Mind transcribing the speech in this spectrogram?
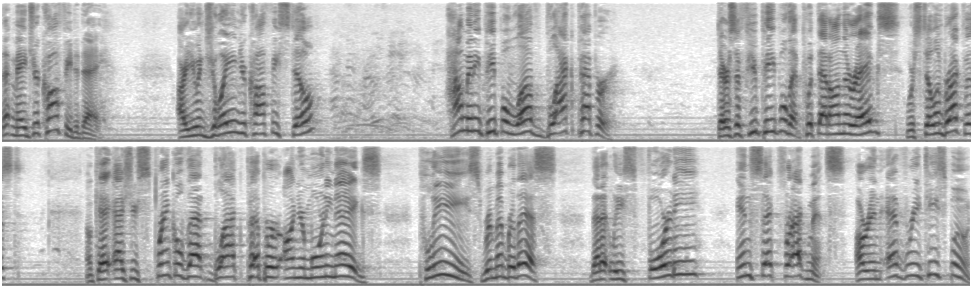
that made your coffee today. Are you enjoying your coffee still? How many people love black pepper? There's a few people that put that on their eggs. We're still in breakfast. Okay, as you sprinkle that black pepper on your morning eggs, please remember this that at least 40 Insect fragments are in every teaspoon.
